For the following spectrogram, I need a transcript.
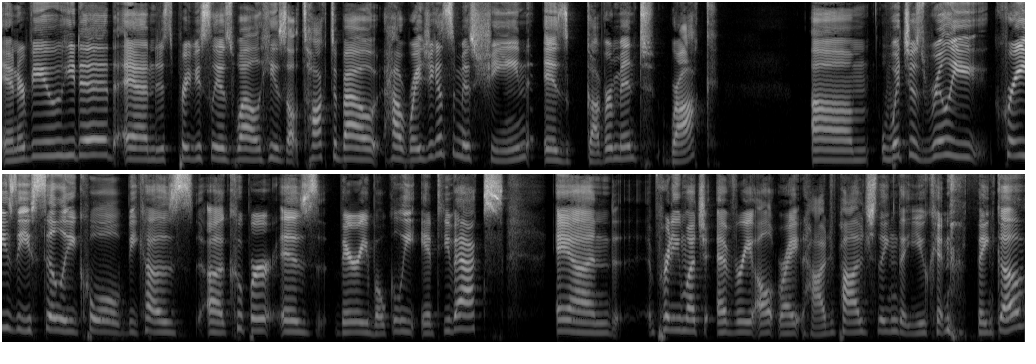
interview he did, and just previously as well, he's talked about how Rage Against the Machine is government rock, um, which is really crazy, silly, cool because uh, Cooper is very vocally anti vax and pretty much every alt right hodgepodge thing that you can think of.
